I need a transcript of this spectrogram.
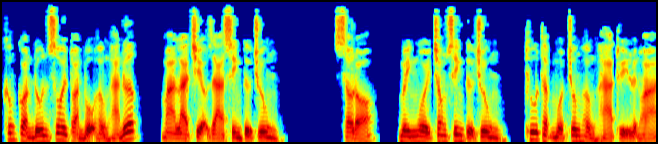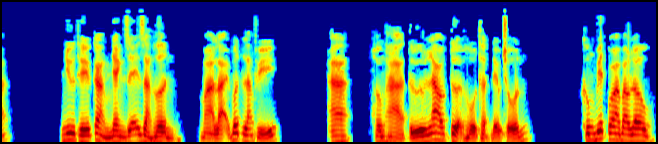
không còn đun sôi toàn bộ hồng hà nước, mà là triệu ra sinh tử chung. Sau đó mình ngồi trong sinh tử trung thu thập một chung hồng hà thủy luyện hóa. Như thế càng nhanh dễ dàng hơn, mà lại bất lãng phí. A, hồng hà tứ lao tựa hồ thật đều trốn. Không biết qua bao lâu,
